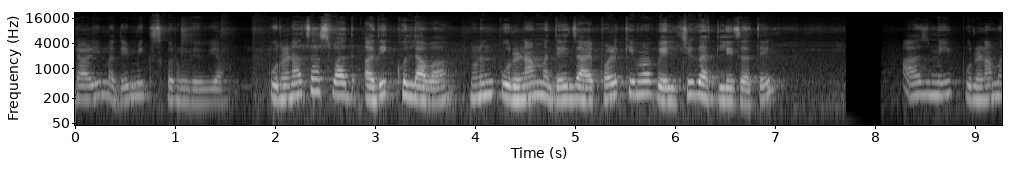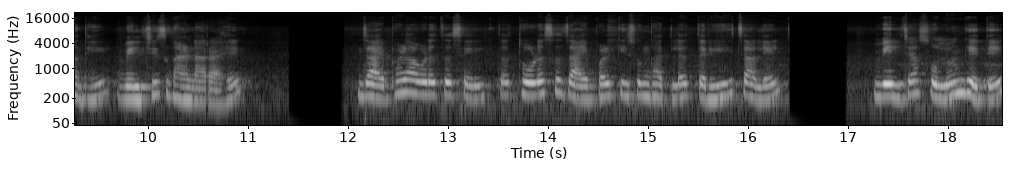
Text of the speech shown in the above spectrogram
डाळीमध्ये मिक्स करून घेऊया. पुरणाचा स्वाद अधिक खुलावा म्हणून पुरणामध्ये जायफळ किंवा वेलची घातली जाते. आज मी पुरणामध्ये वेलचीच घालणार आहे. जायफळ आवडत असेल तर थोडंसं जायफळ किसून घातलं तरीही चालेल. वेलच्या सोलून घेते.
